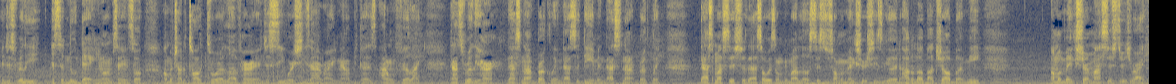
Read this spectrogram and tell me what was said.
and just really it's a new day you know what i'm saying? So i'm gonna try to talk to her love her and just see where she's at right now because i don't feel like that's really her. That's not brooklyn. That's a demon. That's not brooklyn. That's my sister. That's always gonna be my little sister so i'm gonna make sure she's good. I don't know about y'all but me I'm gonna make sure my sister's right,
